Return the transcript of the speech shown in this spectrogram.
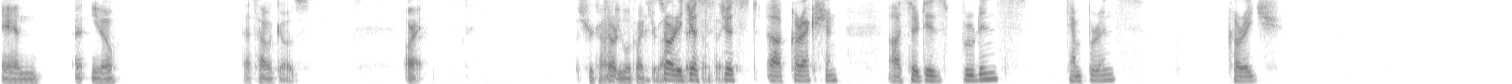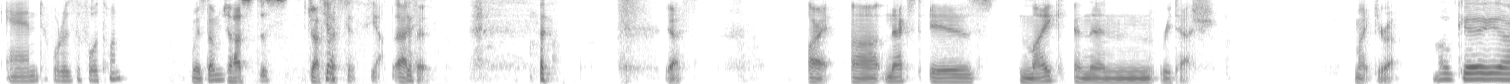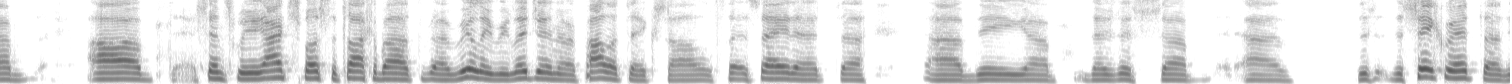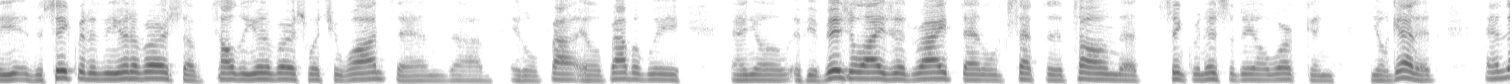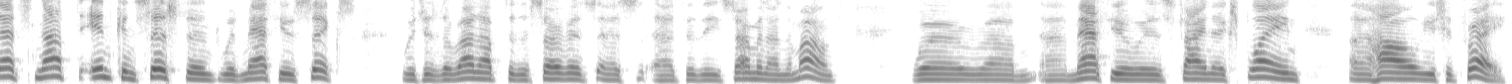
And, uh, you know, that's how it goes. All right. Shrikant, sorry, you look like you're sorry. just something. just uh, correction. Uh, so it is prudence, temperance, courage, and what was the fourth one? Wisdom, justice, justice. Justice. Yeah, that's justice. it. Yes. All right. Uh, next is Mike, and then Ritesh. Mike, you're up. Okay. Um, uh, since we aren't supposed to talk about uh, really religion or politics, I'll say that uh, uh the uh, there's this uh, the, the secret, the the secret of the universe of tell the universe what you want, and uh, it'll pro- it'll probably, and you'll if you visualize it right, that'll set the tone that synchronicity will work and you'll get it, and that's not inconsistent with Matthew six, which is the run up to the service as uh, to the Sermon on the Mount, where um, uh, Matthew is trying to explain uh, how you should pray.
